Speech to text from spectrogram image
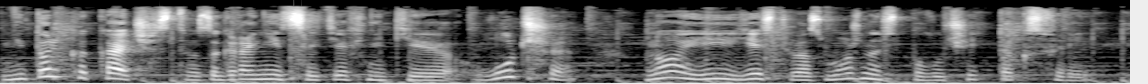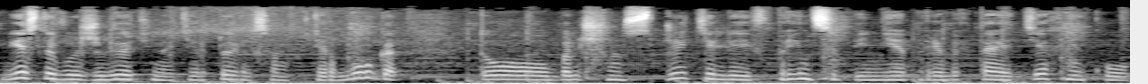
не только качество за границей техники лучше, но и есть возможность получить такс-фри. Если вы живете на территории Санкт-Петербурга, то большинство жителей в принципе не приобретает технику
